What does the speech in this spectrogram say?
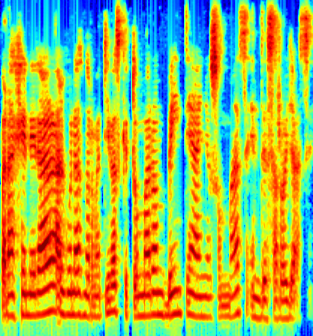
para generar algunas normativas que tomaron 20 años o más en desarrollarse.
